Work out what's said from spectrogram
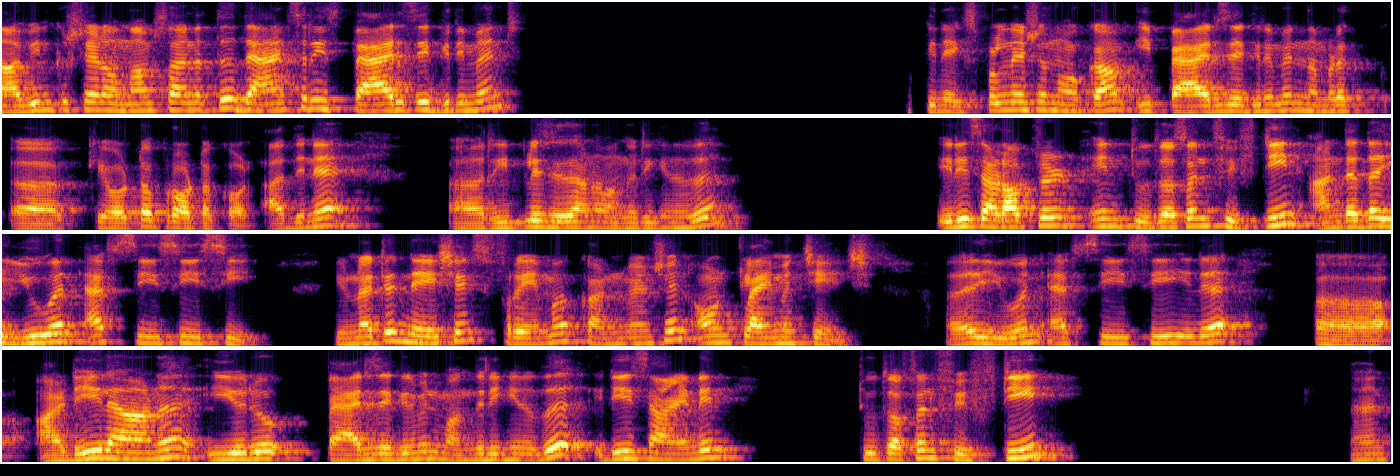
നവീൻ കൃഷ്ണയുടെ ഒന്നാം സ്ഥാനത്ത് the answer is Paris agreement പിന്നെ എക്സ്പ്ലനേഷൻ നോക്കാം. ഈ പാരീസ് അഗ്രിമെന്റ് നമ്മുടെ ക്യോട്ടോ പ്രോട്ടോകോൾ അതിനെ റീപ്ലേസ് ചെയ്താണ് വന്നിരിക്കുന്നത്. It is adopted in two thousand fifteen under the U N F C C C United Nations framework convention on climate change അതായത് യു എൻ എഫ് സി സിയുടെ അടിയിലാണ് ഈ ഒരു പാരീസ് അഗ്രിമെന്റ് വന്നിരിക്കുന്നത്. It is signed in two thousand fifteen and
